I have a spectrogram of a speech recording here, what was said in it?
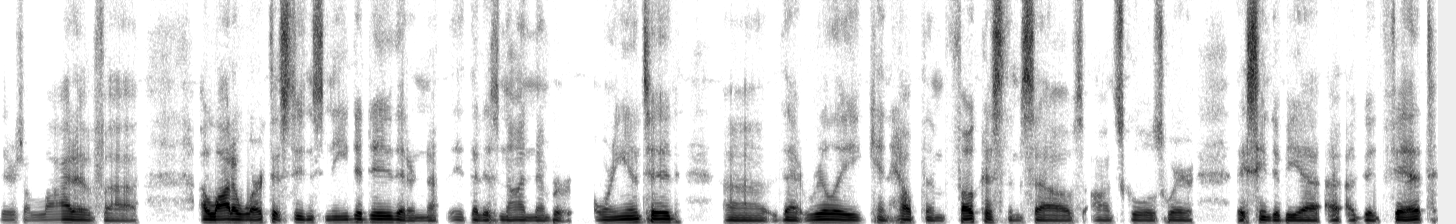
there's a lot of uh, a lot of work that students need to do that are not that is non-number oriented. Uh, that really can help them focus themselves on schools where they seem to be a, a, a good fit.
